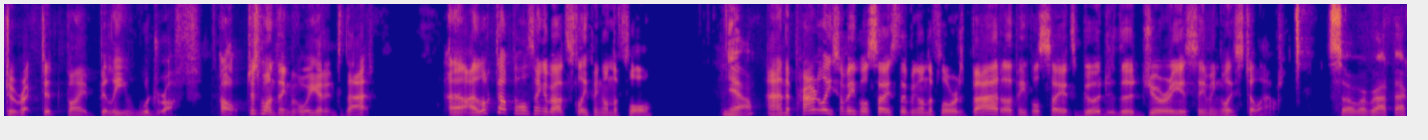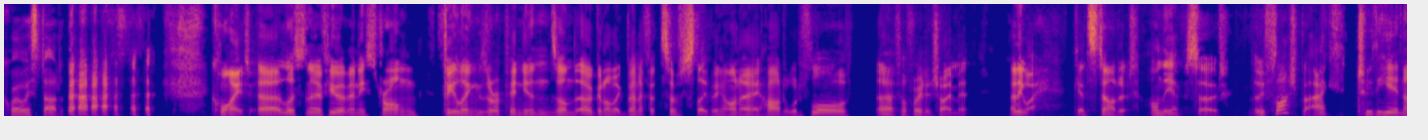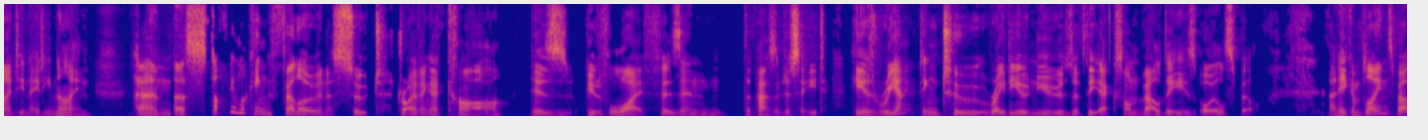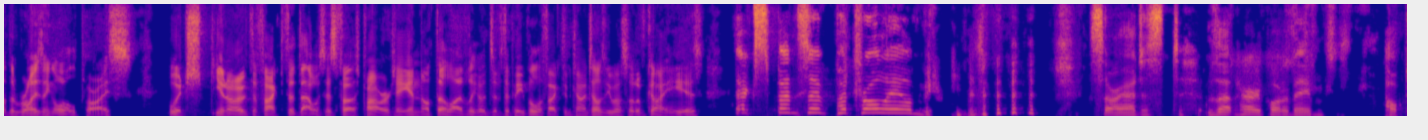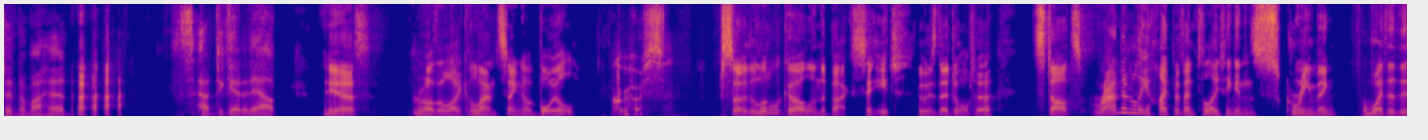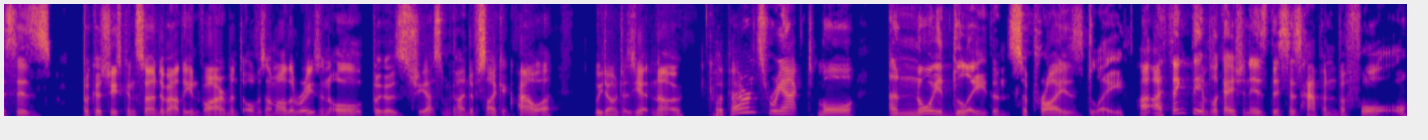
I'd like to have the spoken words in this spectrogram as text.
directed by Billy Woodruff. Oh, just one thing before we get into that. Uh, I looked up the whole thing about sleeping on the floor, Yeah. and apparently some people say sleeping on the floor is bad, other people say it's good. The jury is seemingly still out. So we're right back where we started. Quite. Uh, listener, if you have any strong feelings or opinions on the ergonomic benefits of sleeping on a hardwood floor, uh, feel free to chime in. Anyway, get started on the episode. We flash back to the year 1989, and a stuffy looking fellow in a suit driving a car, his beautiful wife is in the passenger seat. He is reacting to radio news of the Exxon Valdez oil spill. And he complains about the rising oil price, which, you know, the fact that that was his first priority and not the livelihoods of the people affected kind of tells you what sort of guy he is. Expensive petroleum. Sorry, I just that Harry Potter meme popped into my head. Had to get it out. Yes, rather like lancing a boil. Gross. So the little girl in the back seat, who is their daughter, starts randomly hyperventilating and screaming. Whether this is because she's concerned about the environment or for some other reason, or because she has some kind of psychic power, we don't as yet know. Her parents react more annoyedly than surprisedly. I, I think the implication is this has happened before,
